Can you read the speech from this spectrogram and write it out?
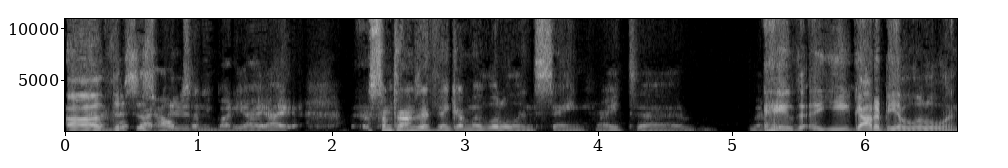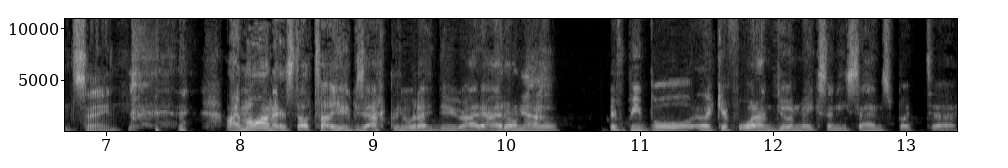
uh, this is helps been, anybody. I, I, sometimes I think I'm a little insane, right? Uh, hey, you got to be a little insane. I'm honest. I'll tell you exactly what I do. I, I don't yeah. know if people like if what I'm doing makes any sense, but uh,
